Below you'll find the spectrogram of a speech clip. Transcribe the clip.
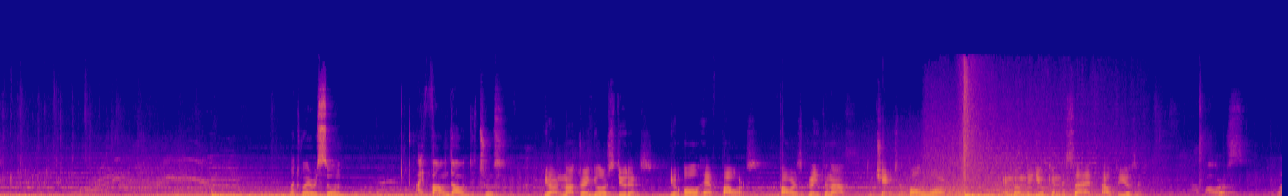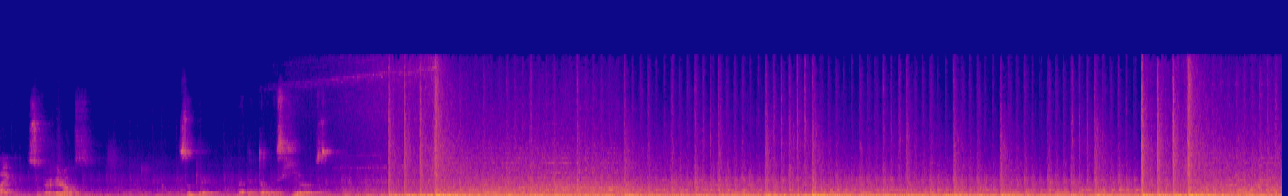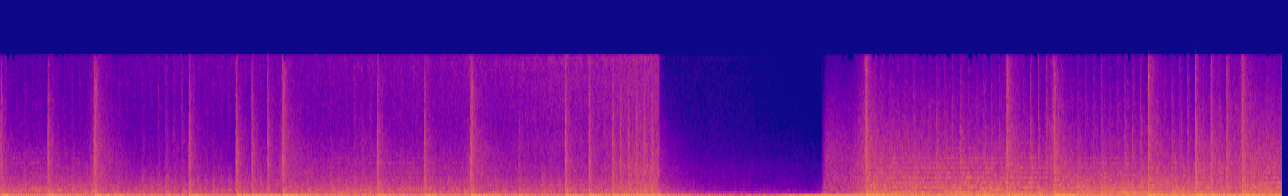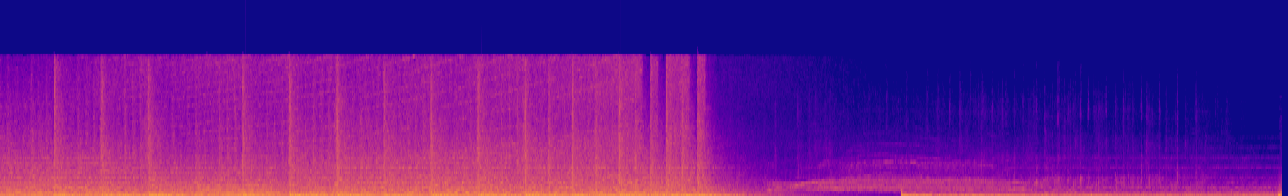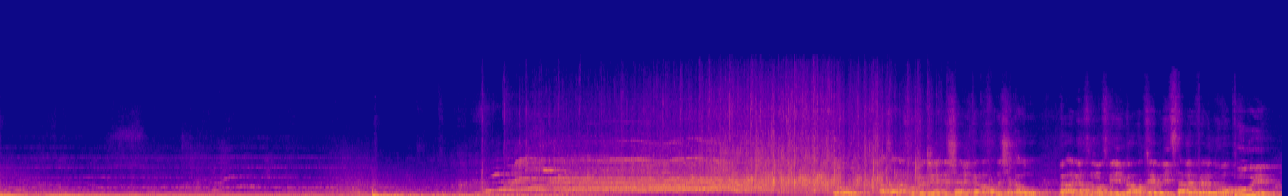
But very soon, I found out the truth. You are not regular students. You all have powers. Powers great enough to change the whole world. And only you can decide how to use it. Powers? Like superheroes? Super, but not always heroes. טוב, אז אנחנו כנראה נישאר כאן לחודש הקרוב. ואנחנו מזמינים גם אתכם להצטרף אלינו בפורים!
